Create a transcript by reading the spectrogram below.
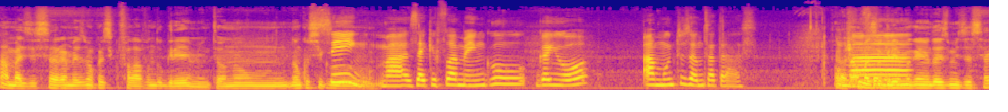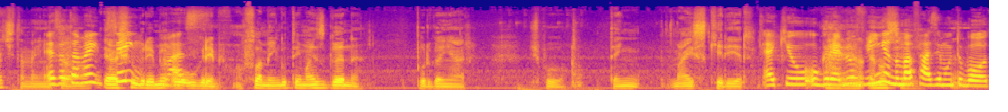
Ah, mas isso era a mesma coisa que falavam do Grêmio, então não, não consigo... Sim, mas é que o Flamengo ganhou há muitos anos atrás. Não, Não, mas o Grêmio ganhou em 2017 também. então- Exatamente, Eu sim. acho que o Grêmio, mas... o Grêmio, o Flamengo tem mais gana por ganhar. Tipo, tem mais querer. É que o, o Grêmio Ah, eu- eu vinha não numa fase muito boa,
